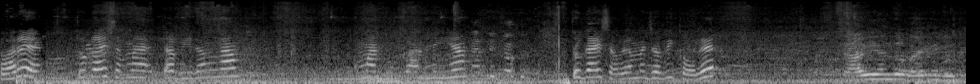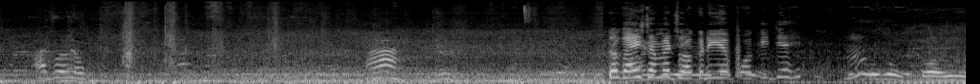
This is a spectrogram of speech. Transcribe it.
ઘરે. તો ગાઈશ અમે હતા વિરંગામ અમારી દુકાન અહીંયા. તો ગાઈશ હવે અમે જવી ઘરે. આ જોઈ લઉં. હા. તો ગાઈશ અમે ચોકડીએ પહોંચી ગયા બોલ તો અહીં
